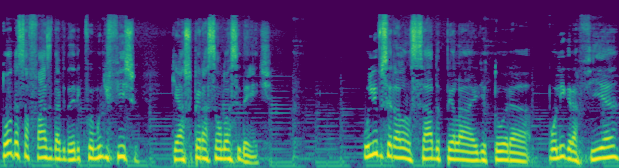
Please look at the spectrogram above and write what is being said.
toda essa fase da vida dele que foi muito difícil, que é a superação do acidente. O livro será lançado pela editora Poligrafia,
